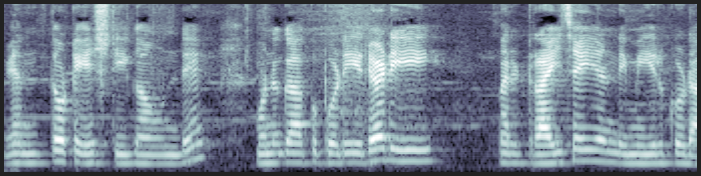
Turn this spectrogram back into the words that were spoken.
ఎంతో టేస్టీగా ఉండే మునగాకు పొడి రెడీ. మరి ట్రై చేయండి మీరు కూడా.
